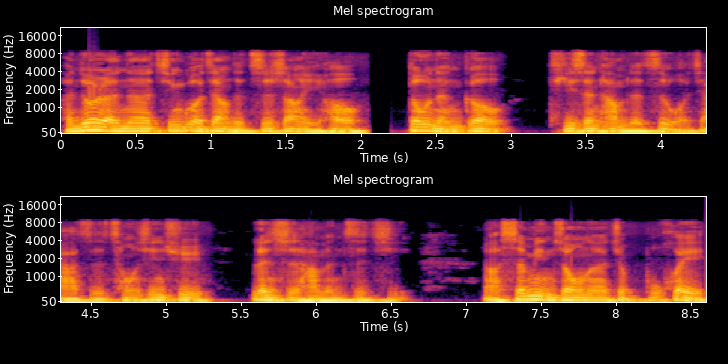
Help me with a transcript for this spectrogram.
很多人呢，经过这样的智商以后，都能够提升他们的自我价值，重新去认识他们自己。那生命中呢，就不会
